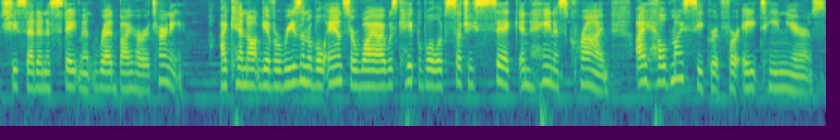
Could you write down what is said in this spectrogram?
she said in a statement read by her attorney. I cannot give a reasonable answer why I was capable of such a sick and heinous crime. I held my secret for 18 years.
